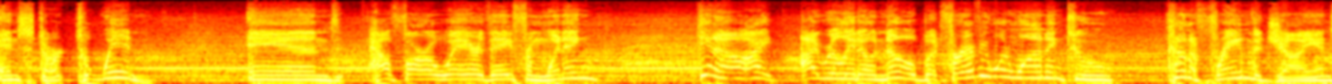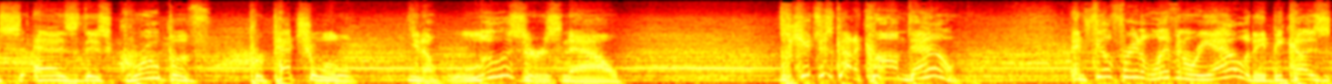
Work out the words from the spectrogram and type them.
and start to win. And how far away are they from winning? You know, I, I really don't know. But for everyone wanting to kind of frame the Giants as this group of perpetual, you know, losers now, you just got to calm down and feel free to live in reality because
